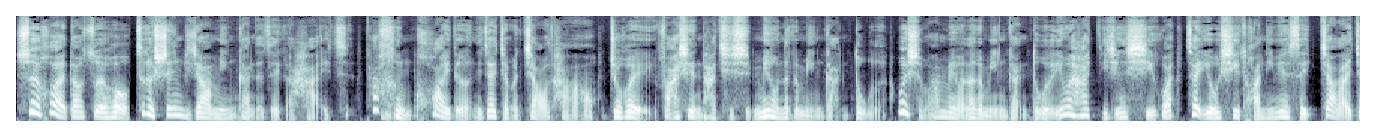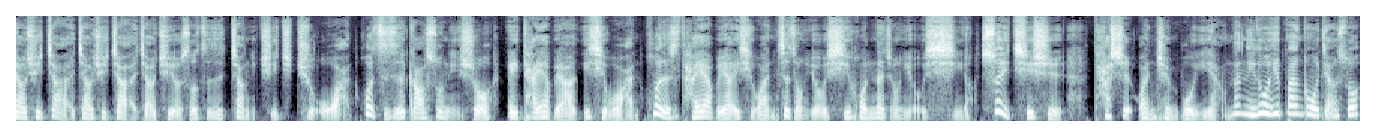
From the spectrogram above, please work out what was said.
所以后来到最后，这个声音比较敏感的这个孩子，他很快的，你再怎么叫他哦，就会发现他其实没有那个敏感度了。为什么他没有那个敏感度了？因为他已经习惯在游戏团里面，谁叫来叫去，叫来叫去，叫来叫去，有时候只是叫你去一起去玩，或只是告诉你说，诶，他要不要一起玩，或者是他要不要一起玩这种游戏或那种游戏哦。所以其实他是完全。不一样。那你如果一般跟我讲说，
